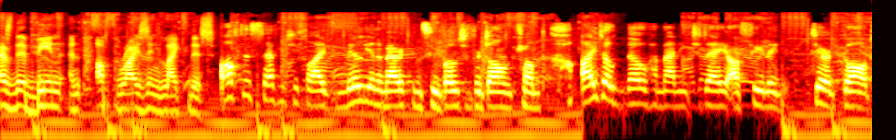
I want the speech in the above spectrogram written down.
has there been an uprising like this. Of the 75 million Americans who voted for Donald Trump, I don't know how many today are feeling, dear God,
